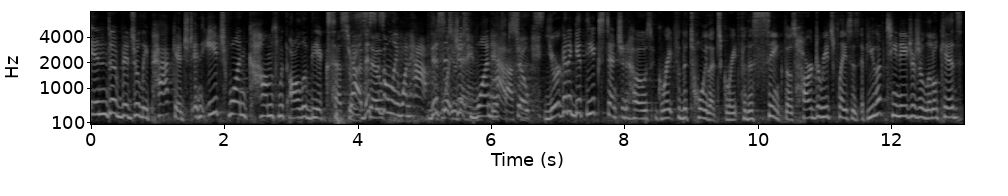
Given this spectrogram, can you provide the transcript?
individually packaged and each one comes with all of the accessories. Yeah, this So is only one half This is just one half. So you're going to get the extension hose, great for the toilets, great for the sink, those hard to reach places. If you have teenagers or little kids,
